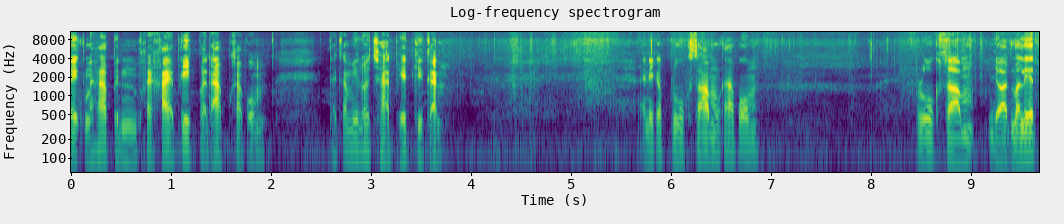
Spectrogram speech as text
ล็ก ๆ นะครับ เป็นคล้ายๆพริกประดับครับผม แต่ก็มีรสชาติเผ็ดคือกัน อันนี้ก็ปลูกซ้ำครับผม ปลูกซ้ำยอดเมล็ด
